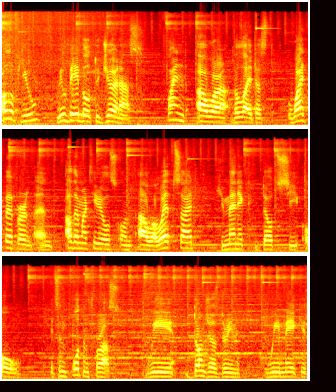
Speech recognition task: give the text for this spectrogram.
All of you will be able to join us. Find our the latest white paper and other materials on our website humaniq.co. It's important for us. We don't just dream it, we make it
